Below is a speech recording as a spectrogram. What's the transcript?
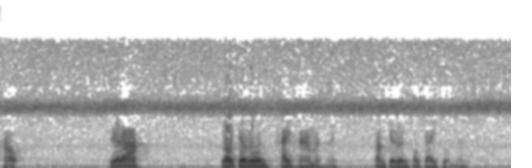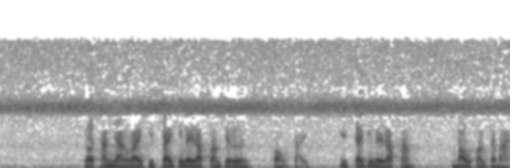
เข้า เวลาเราเจริญใครหามาให้ ความเจริญของใจส่วนนั้น เราทำอย่างไรจิตใจจึงได้รับความเจริญผ่องใส จิตใจจึงได้รับความเบาความสบาย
